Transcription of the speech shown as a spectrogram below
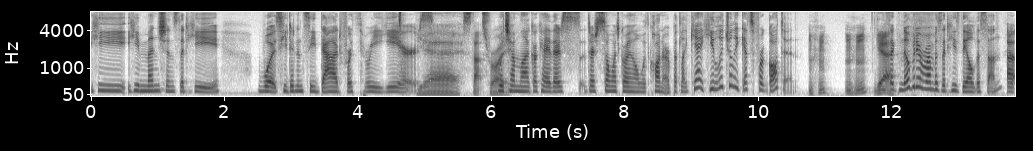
he he mentions that he was he didn't see dad for three years. Yes, that's right. Which I'm like, okay, there's there's so much going on with Connor, but like, yeah, he literally gets forgotten. hmm hmm Yeah. It's like nobody remembers that he's the eldest son. Uh,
